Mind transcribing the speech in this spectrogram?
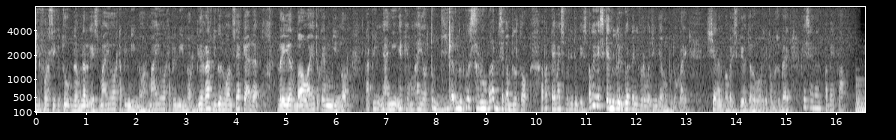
diversi itu benar-benar guys. Mayor tapi minor. Mayor tapi minor. Di rap juga nuansanya kayak ada layer bawahnya itu kayak minor tapi nyanyinya kayak mayor. Tuh gila menurut gue seru banget bisa ngambil to apa tema seperti itu guys. Oke guys sekian dulu dari gue thank you for watching. Jangan lupa untuk like share dan komen di video. Jangan lupa untuk tombol subscribe oke saya bye bye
